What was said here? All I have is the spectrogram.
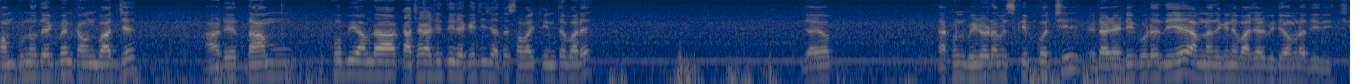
সম্পূর্ণ দেখবেন কেমন বাজছে। আর এর দাম খুবই আমরা কাছাকাছিতেই রেখেছি যাতে সবাই কিনতে পারে। যাই হোক, এখন ভিডিওটা আমি স্কিপ করছি, এটা রেডি করে দিয়ে আপনাদের এখানে বাজার ভিডিও আমরা দিয়ে দিচ্ছি।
